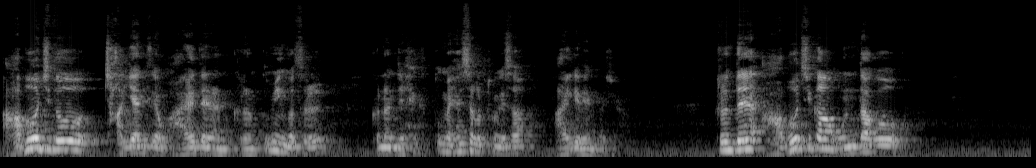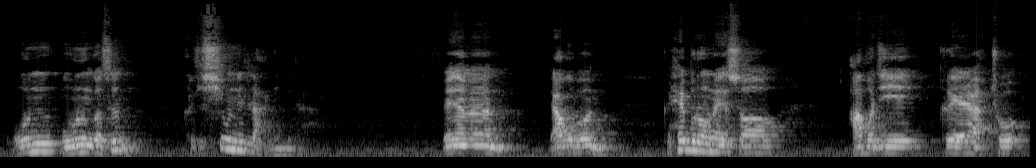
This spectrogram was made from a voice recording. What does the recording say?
아버지도 자기한테 와야 되는 그런 꿈인 것을 그는 이제 해- 꿈의 해석을 통해서 알게 된 거죠. 그런데 아버지가 온다고 온, 오는 것은 그렇게 쉬운 일도 아닙니다. 왜냐하면 야곱은 그 헤브론에서 아버지 그의 조,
